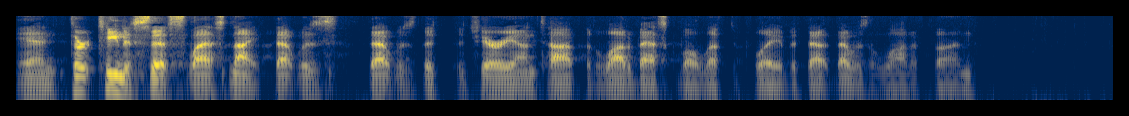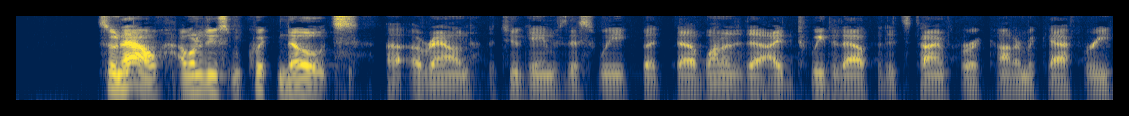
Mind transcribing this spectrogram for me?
And 13 assists last night. That was that was the, the cherry on top, but a lot of basketball left to play. But that that was a lot of fun. So now I want to do some quick notes uh, around the two games this week, but uh, wanted to I tweeted out that it's time for a Connor McCaffery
